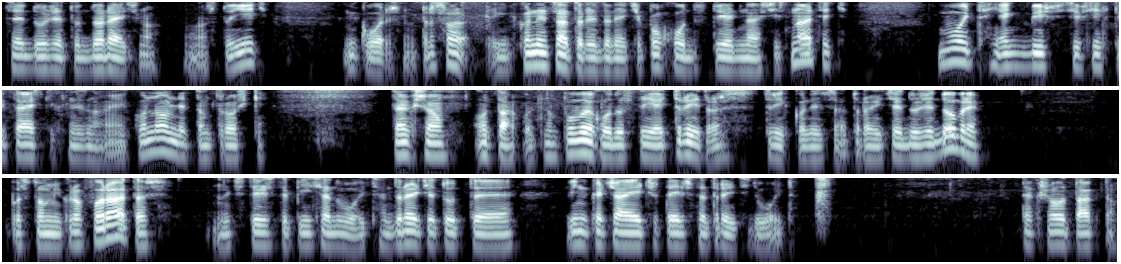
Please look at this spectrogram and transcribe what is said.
Це дуже тут доречно воно стоїть і корисно. Трансфор- Конденсатори, до речі, по ходу стоять на 16 вольт, як більшості всіх китайських, не знаю, економлять там трошки. Так що, отак от. Ну, по виходу стоять 3, транс- 3 конденсатори, і це дуже добре. По 100 мікрофарад аж на 450 вольт. До речі, тут е, він качає 430 вольт. Так що отак то.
